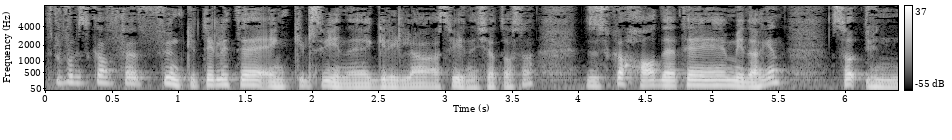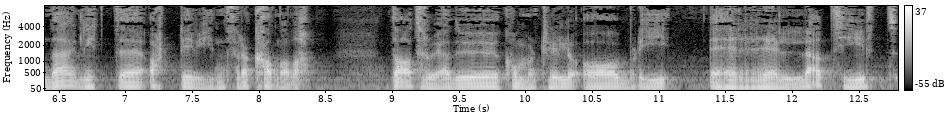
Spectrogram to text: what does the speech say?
tror faktisk det kan funke til litt enkel svinegrilla svinekjøtt også. Hvis du skal ha det til middagen, så unn deg litt eh, artig vin fra Canada. Da tror jeg du kommer til å bli relativt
